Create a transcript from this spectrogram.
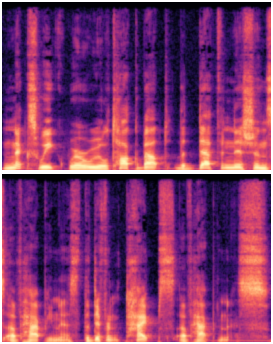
next week where we will talk about the definitions of happiness, the different types of happiness.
